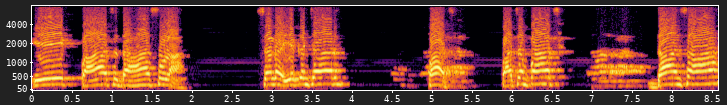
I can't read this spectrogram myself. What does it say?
एक पाच दहा सोळा. सांगा एकन चार? पाच. पाच पाच? दहा अन सहा?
